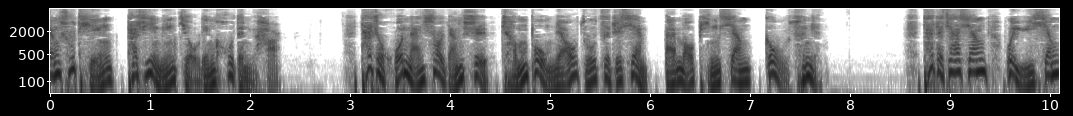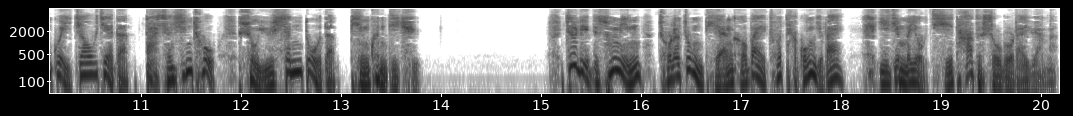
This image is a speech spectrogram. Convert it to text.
杨淑婷，她是一名九零后的女孩，她是湖南邵阳市城步苗族自治县白毛坪乡歌舞村人。她的家乡位于湘桂交界的大山深处，属于深度的贫困地区。这里的村民除了种田和外出打工以外，已经没有其他的收入来源了。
